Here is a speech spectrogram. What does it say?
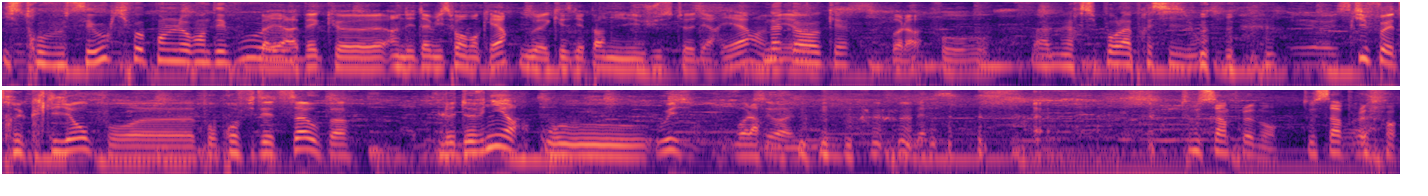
Il se trouve, c'est où qu'il faut prendre le rendez-vous Bah, euh avec euh, un établissement bancaire. Nous la caisse d'épargne on est juste derrière. D'accord, euh, ok. voilà, faut. Bah, merci pour la précision. Et, Est-ce qu'il faut être client pour, euh, pour profiter de ça ou pas? Le devenir ou Oui, voilà. c'est vrai. Tout simplement, tout simplement.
